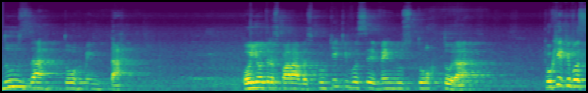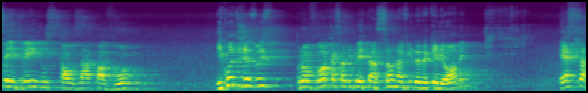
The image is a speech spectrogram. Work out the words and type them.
nos atormentar? Ou em outras palavras, por que, que você vem nos torturar? Por que, que você vem nos causar pavor? E quando Jesus provoca essa libertação na vida daquele homem, essa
